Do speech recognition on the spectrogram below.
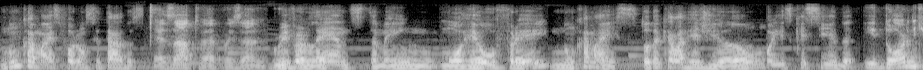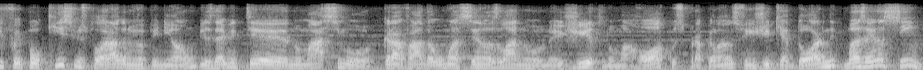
Nunca mais foram citadas. Exato, é, pois é. Riverlands também morreu o Frey, nunca mais. Toda aquela região foi esquecida. E Dorne, que foi pouquíssimo explorado, na minha opinião. Eles devem ter, no máximo, gravado algumas cenas lá no, no Egito, no Marrocos, para pelo menos fingir que é Dorne. Mas ainda assim,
